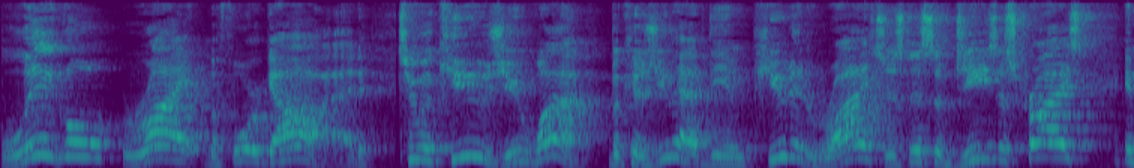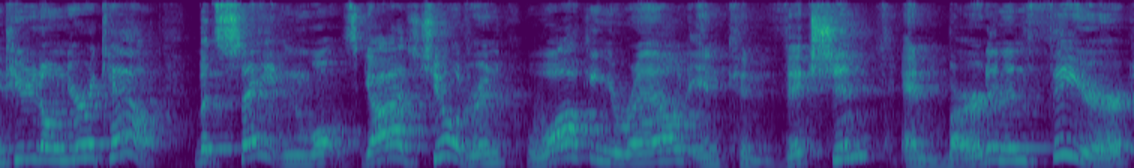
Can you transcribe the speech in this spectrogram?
legal right before God to accuse you. Why? Because you have the imputed righteousness of Jesus Christ imputed on your account. But Satan wants God's children walking around in conviction and burden and fear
